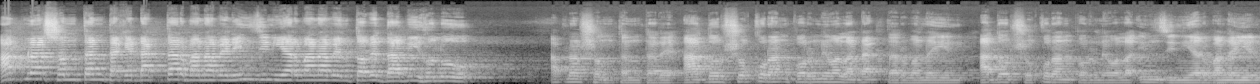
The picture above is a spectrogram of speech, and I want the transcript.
আপনার সন্তানটাকে ডাক্তার বানাবেন, ইঞ্জিনিয়ার বানাবেন, তবে দাবি হলো আপনার সন্তানটারে আদর্শ কোরআন পড়নেওয়ালা ডাক্তার বানাইয়েন, আদর্শ কোরআন পড়নেওয়ালা ইঞ্জিনিয়ার বানাইয়েন।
